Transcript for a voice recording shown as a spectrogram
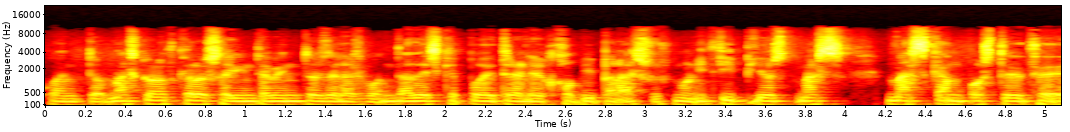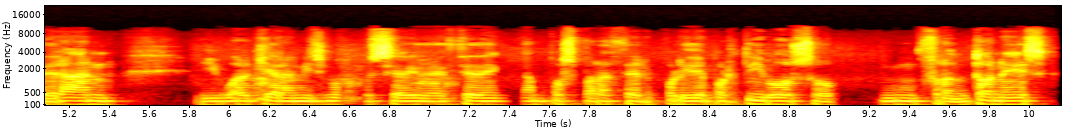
cuanto más conozca los ayuntamientos de las bondades que puede traer el hobby para sus municipios, más, más campos te cederán, igual que ahora mismo pues, se ceden campos para hacer polideportivos o frontones,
